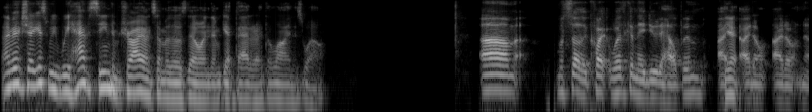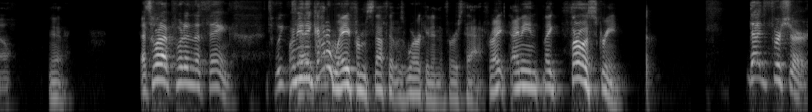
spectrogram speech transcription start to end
I mean, actually, I guess we we have seen him try on some of those though, and them get battered at the line as well. Um. So the what can they do to help him? I Yeah. I don't I don't know. Yeah. That's what I put in the thing. It's week. I mean, they 10, got away from stuff that was working in the first half, right? I mean, like throw a screen. That for sure.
